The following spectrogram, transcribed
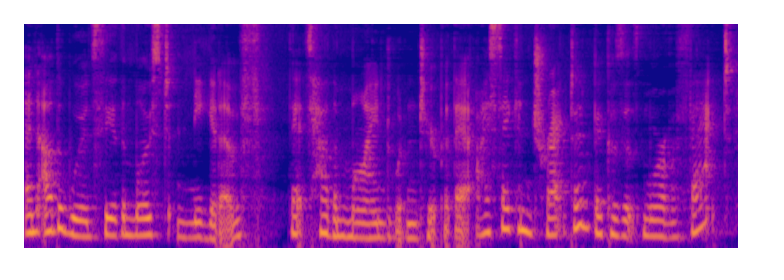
In other words, they're the most negative. That's how the mind would interpret that. I say contracted because it's more of a fact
